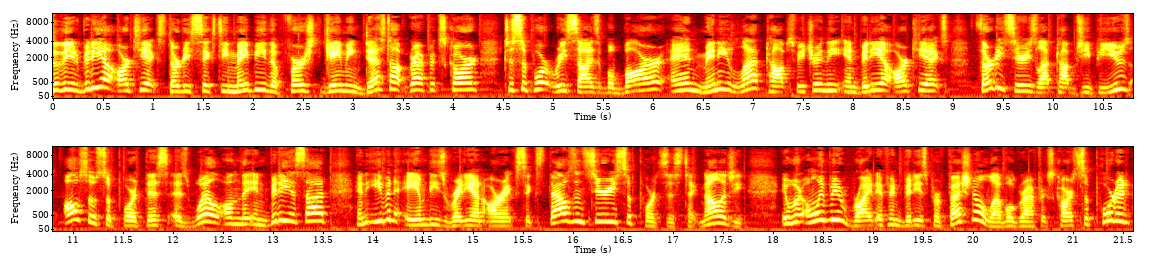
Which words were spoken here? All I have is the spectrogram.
So the NVIDIA RTX 3060 may be the first gaming desktop graphics card to support resizable bar, and many laptops featuring the NVIDIA RTX 30 series laptop GPUs also support this as well on the NVIDIA side, and even AMD's Radeon RX 6000 series supports this technology. It would only be right if NVIDIA's professional level graphics cards supported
